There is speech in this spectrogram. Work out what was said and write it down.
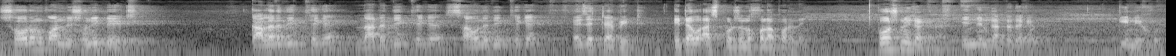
শোরুম কন্ডিশনই পেয়েছি। কালারের দিক থেকে, নাটের দিক থেকে সাউন্ডের দিক থেকে, এই যে ট্যাপিট এটাও আজ পর্যন্ত খোলা পড়ে নেই। প্রশ্নই থাকে না। ইঞ্জিন গার্ডটা দেখেন, কি নিখুঁত।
